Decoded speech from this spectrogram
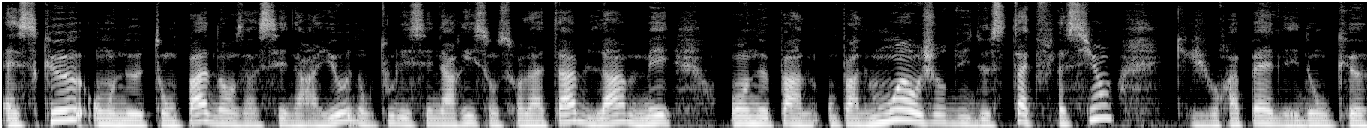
est-ce que on ne tombe pas dans un scénario Donc tous les scénarios sont sur la table là, mais on ne parle, on parle moins aujourd'hui de stagflation, qui je vous rappelle est donc euh,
